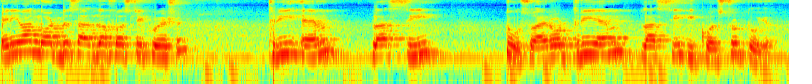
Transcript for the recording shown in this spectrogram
anyone got this as the first equation? 3m plus c 2 so I wrote 3m plus c equals to 2 here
